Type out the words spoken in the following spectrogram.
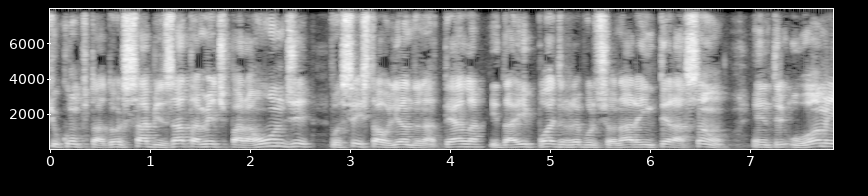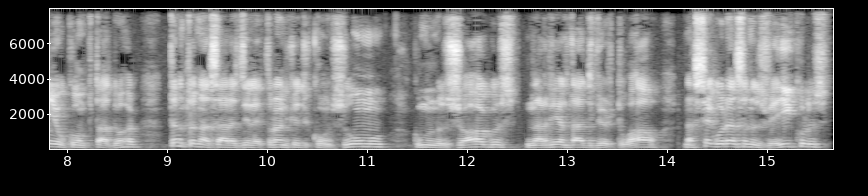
que o computador sabe exatamente para onde você está olhando na tela e daí pode revolucionar a interação entre o homem e o computador, tanto nas áreas de eletrônica de consumo, como nos jogos, na realidade virtual, na segurança nos veículos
